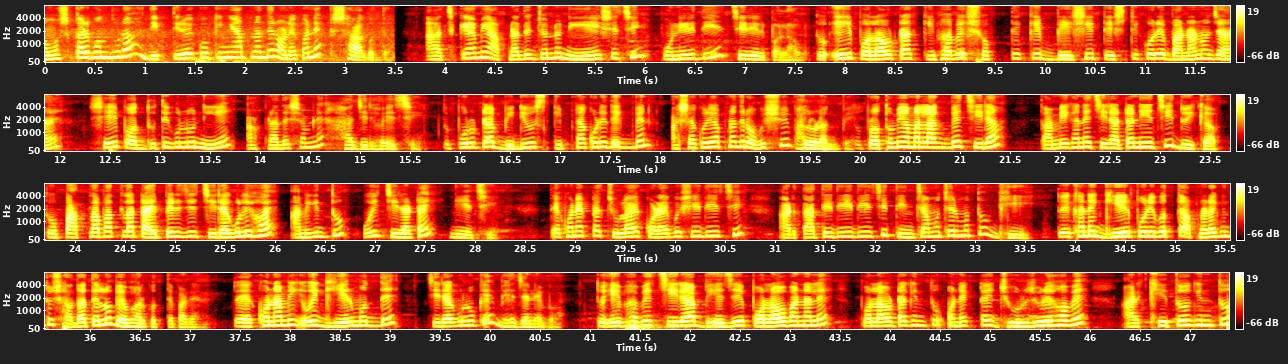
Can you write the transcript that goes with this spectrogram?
নমস্কার বন্ধুরা দীপ্তিরয় কুকিংয়ে আপনাদের অনেক অনেক স্বাগত। আজকে আমি আপনাদের জন্য নিয়ে এসেছি পনির দিয়ে চিড়ের পোলাও। তো এই পোলাওটা কীভাবে সবথেকে বেশি টেস্টি করে বানানো যায়, সেই পদ্ধতিগুলো নিয়ে আপনাদের সামনে হাজির হয়েছি। তো পুরোটা ভিডিও স্কিপ না করে দেখবেন, আশা করি আপনাদের অবশ্যই ভালো লাগবে। তো প্রথমে আমার লাগবে চিরা তো আমি এখানে চিরাটা নিয়েছি দুই কাপ। তো পাতলা পাতলা টাইপের যে চিরাগুলি হয়, আমি কিন্তু ওই চিরাটাই নিয়েছি। তো এখন একটা চুলায় কড়াই বসিয়ে দিয়েছি আর তাতে দিয়ে দিয়েছি তিন চামচের মতো ঘি। তো এখানে ঘিয়ের পরিবর্তে আপনারা কিন্তু সাদা তেলও ব্যবহার করতে পারেন। তো এখন আমি ওই ঘিয়ের মধ্যে চিরাগুলোকে ভেজে নেব। তো এভাবে চিরা, ভেজে পোলাও বানালে পোলাওটা কিন্তু অনেকটাই ঝুরঝুরে হবে আর খেতেও কিন্তু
